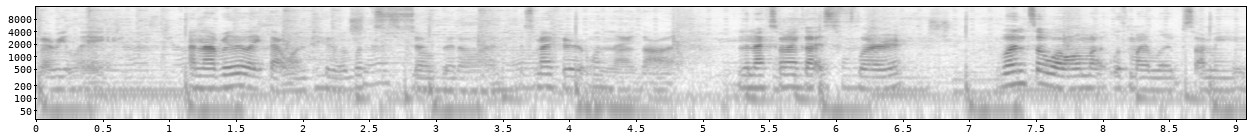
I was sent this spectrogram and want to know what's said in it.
very light and I really like that one too it looks so good on it's my favorite one that I got the next one I got is Flirt went so well my, with my lips I mean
